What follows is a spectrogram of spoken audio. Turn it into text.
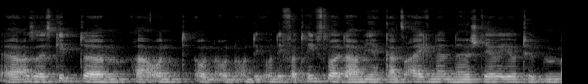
Also es gibt, und, und, und, und, die, und die Vertriebsleute haben ihren ganz eigenen Stereotypen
